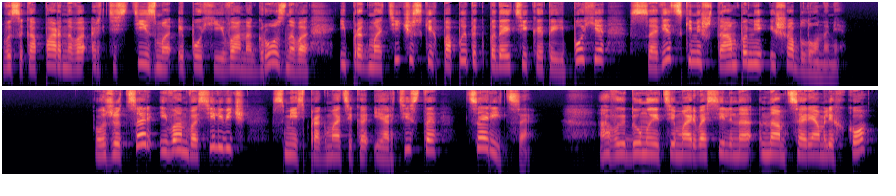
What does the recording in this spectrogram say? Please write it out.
высокопарного артистизма эпохи Ивана Грозного и прагматических попыток подойти к этой эпохе с советскими штампами и шаблонами. Лжецарь Иван Васильевич, смесь прагматика и артиста, царица. А вы думаете, Марь Васильевна, нам, царям, легко?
